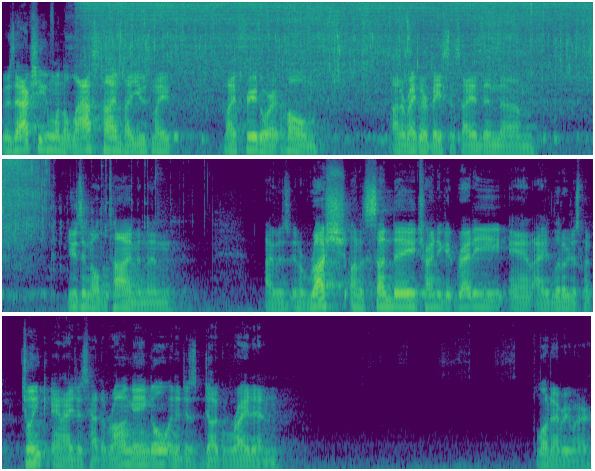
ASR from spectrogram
It was actually one of the last times I used my my Freador at home on a regular basis. I had been um, using all the time. And then I was in a rush on a Sunday trying to get ready, and I literally just went joink, and I just had the wrong angle, and it just dug right in. Blood everywhere.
